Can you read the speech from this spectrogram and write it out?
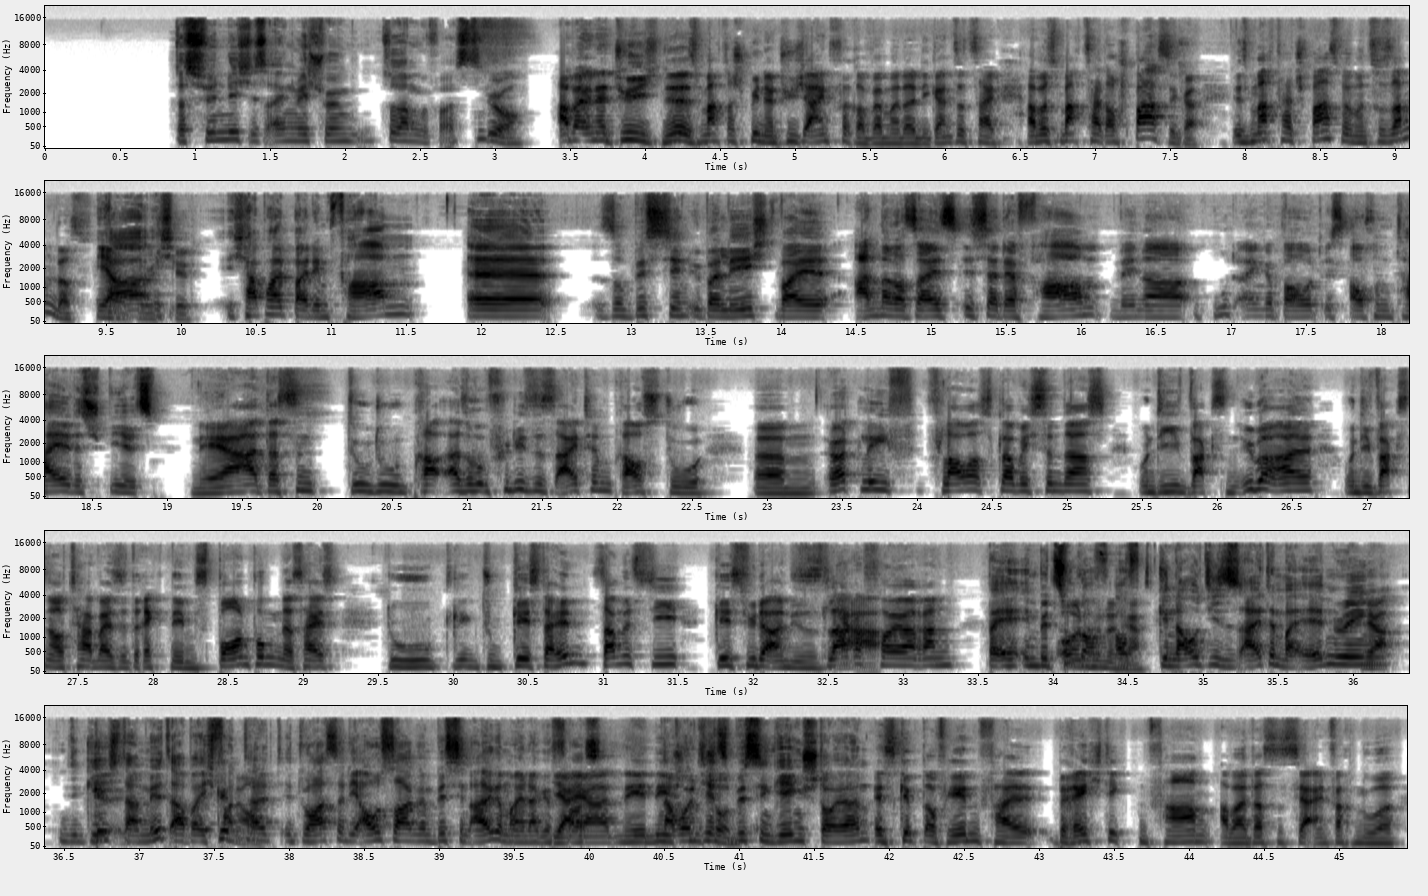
Das finde ich ist eigentlich schön zusammengefasst. Ja. Aber natürlich, ne, es macht das Spiel natürlich einfacher, wenn man da die ganze Zeit, aber es macht halt auch spaßiger. Es macht halt Spaß, wenn man zusammen das Ja, ich, durchgeht. ich habe halt bei dem Farm äh, so ein bisschen überlegt, weil andererseits ist ja der Farm, wenn er gut eingebaut ist, auch ein Teil des Spiels. Naja, das sind, du, du brauchst, also für dieses Item brauchst du ähm, Earthleaf Flowers, glaube ich, sind das. Und die wachsen überall und die wachsen auch teilweise direkt neben Spawnpunkten. Das heißt, du, du gehst dahin, sammelst die, gehst wieder an dieses Lagerfeuer ran. Bei, in Bezug auf, auf genau dieses Item bei Elden Ring Ja. gehe ich da mit, aber ich fand Genau. halt, du hast ja die Aussage ein bisschen allgemeiner gefasst. Ja, ja, nee, nee, da wollte ich jetzt ein schon. bisschen gegensteuern. Es gibt auf jeden Fall berechtigten Farm, aber das ist ja einfach nur,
